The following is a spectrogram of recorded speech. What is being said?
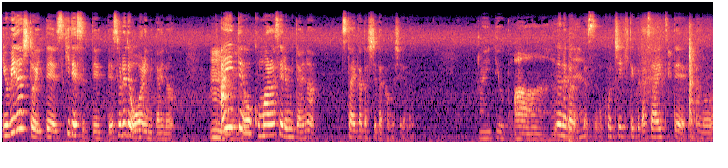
呼び出しといて好きですって言ってそれで終わりみたいな、うん。相手を困らせるみたいな伝え方してたかもしれない。相手をああでなんかこっち来てくださいって言ってあの好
